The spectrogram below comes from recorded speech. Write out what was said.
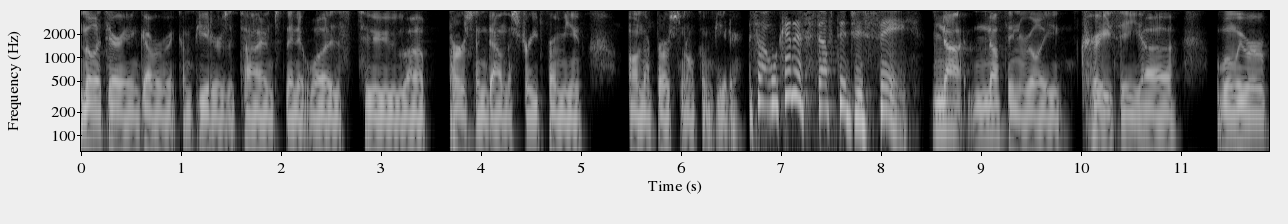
military and government computers at times than it was to a person down the street from you on their personal computer. So, what kind of stuff did you see? Not nothing really crazy. Uh, when we were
